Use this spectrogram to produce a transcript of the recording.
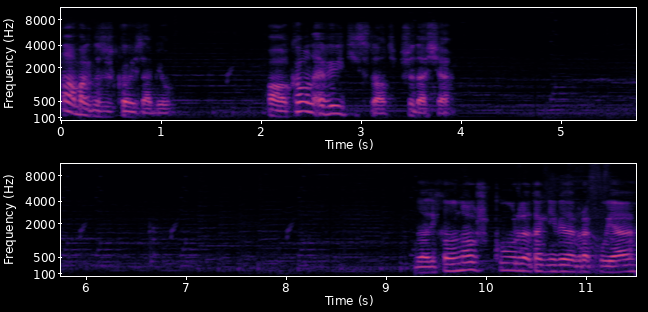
O, Magnus już kogoś zabił. O, Common Ability Slot, przyda się. Bloody Hollow, no już kurde, tak niewiele brakuje.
